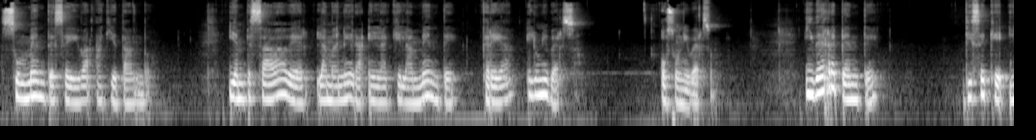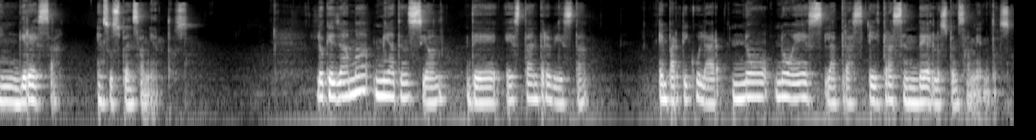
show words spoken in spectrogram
su mente se iba aquietando y empezaba a ver la manera en la que la mente crea el universo o su universo. Y de repente dice que ingresa en sus pensamientos. Lo que llama mi atención de esta entrevista en particular no, no es la el trascender los pensamientos.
